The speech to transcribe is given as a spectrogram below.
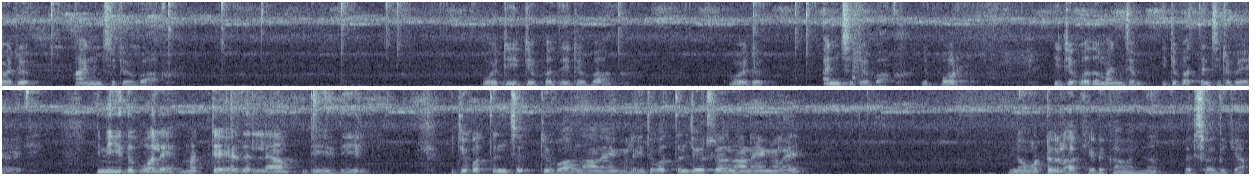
ഒരു അഞ്ച് രൂപ. ഒരു ഇരുപത് രൂപ ഒരു അഞ്ച് രൂപ. ഇപ്പോൾ ഇരുപതും അഞ്ചും ഇരുപത്തഞ്ച് രൂപയായി. ഇനി ഇതുപോലെ മറ്റേതെല്ലാം രീതിയിൽ ഇരുപത്തഞ്ച് രൂപ നാണയങ്ങൾ ഇരുപത്തഞ്ച് ഒരു രൂപ നാണയങ്ങളെ നോട്ടുകളാക്കി എടുക്കാമെന്ന് പരിശോധിക്കാം.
